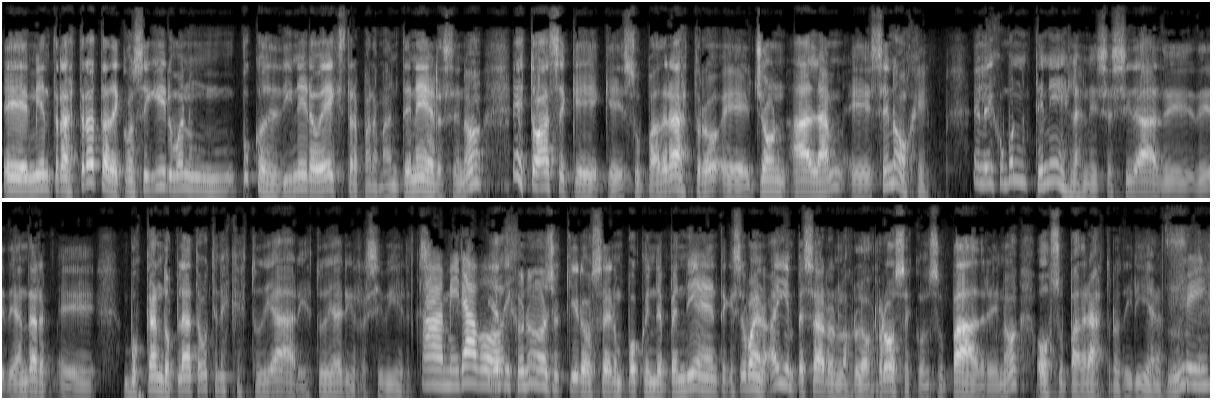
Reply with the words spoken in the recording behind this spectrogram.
Eh, mientras trata de conseguir bueno, un poco de dinero extra para mantenerse, ¿no? Esto hace que, que su padrastro, eh, John Allam, eh, se enoje. Él le dijo, vos no tenés la necesidad de, de- de andar eh, buscando plata, vos tenés que estudiar y estudiar y recibirte. Ah, mirá Y vos. él dijo, no, yo quiero ser un poco independiente. Que se- bueno, ahí empezaron los, los roces con su padre, ¿no? O su padrastro, diría. Sí.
